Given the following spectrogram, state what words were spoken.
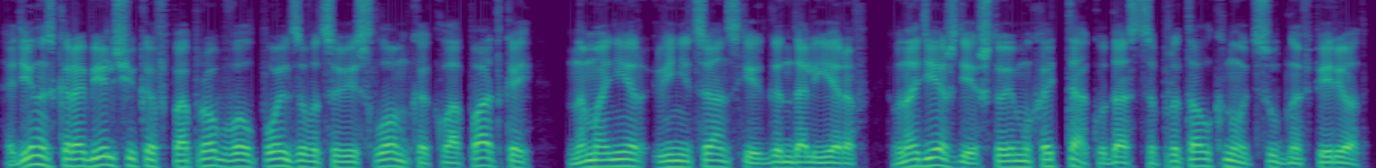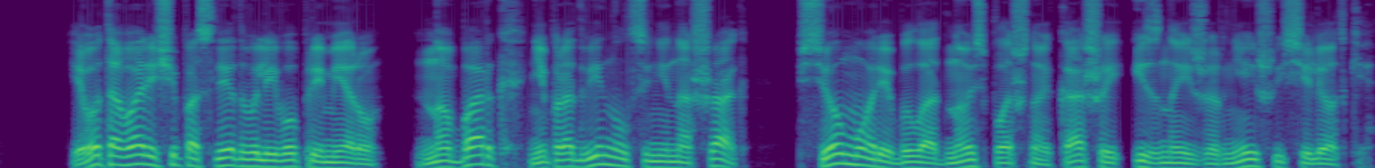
Один из корабельщиков попробовал пользоваться веслом, как лопаткой, на манер венецианских гондольеров, в надежде, что ему хоть так удастся протолкнуть судно вперед. Его товарищи последовали его примеру, но Барк не продвинулся ни на шаг. Все море было одной сплошной кашей из наижирнейшей селедки.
